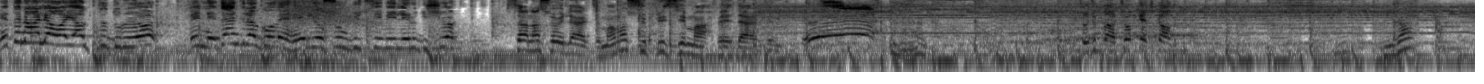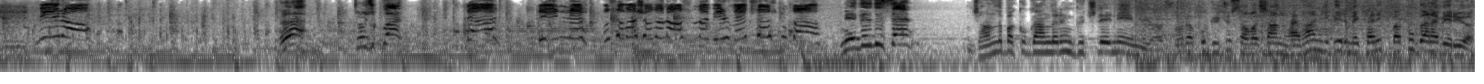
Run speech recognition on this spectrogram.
Neden hala ayakta duruyor? Ve neden Drago ve Helios'un güç seviyeleri düşüyor? Sana söylerdim ama sürprizi mahvederdim. Ee, Çocuklar çok geç kaldık. Mira? Mira! ha? Çocuklar Dad, dinle. Bu savaş alanı aslında bir Vexos tuzağı. ne dedin sen? Canlı Bakuganların güçlerini emiyor. Sonra bu gücü savaşan herhangi bir mekanik Bakugan'a veriyor.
